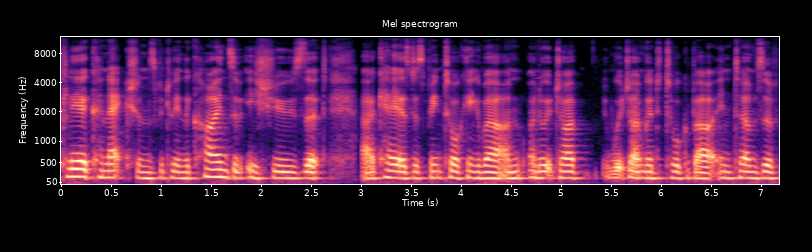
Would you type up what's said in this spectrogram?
clear connections between the kinds of issues that uh, Kay has just been talking about and, and which, I, which I'm going to talk about in terms of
